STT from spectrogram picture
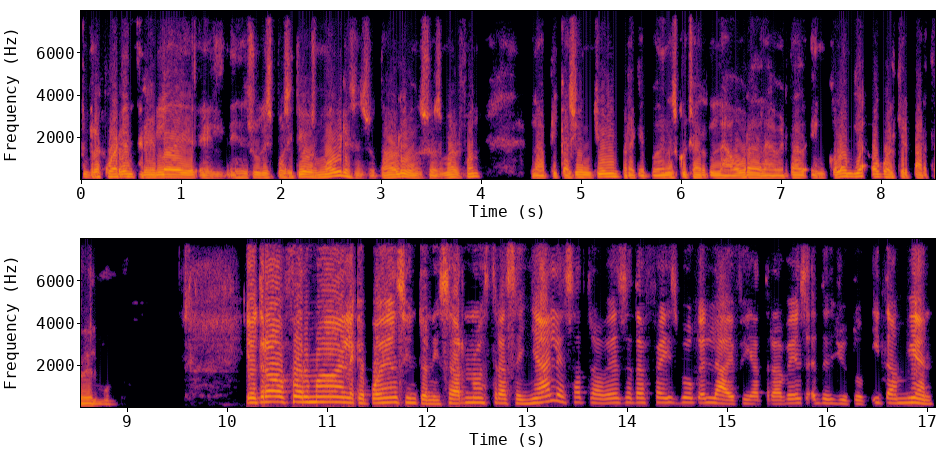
Recuerden tenerlo en sus dispositivos móviles, en su tablet en su smartphone, la aplicación TuneIn para que puedan escuchar la hora de la verdad en Colombia o cualquier parte del mundo. Y otra forma en la que pueden sintonizar nuestra señal es a través de Facebook Live y a través de YouTube. Y también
